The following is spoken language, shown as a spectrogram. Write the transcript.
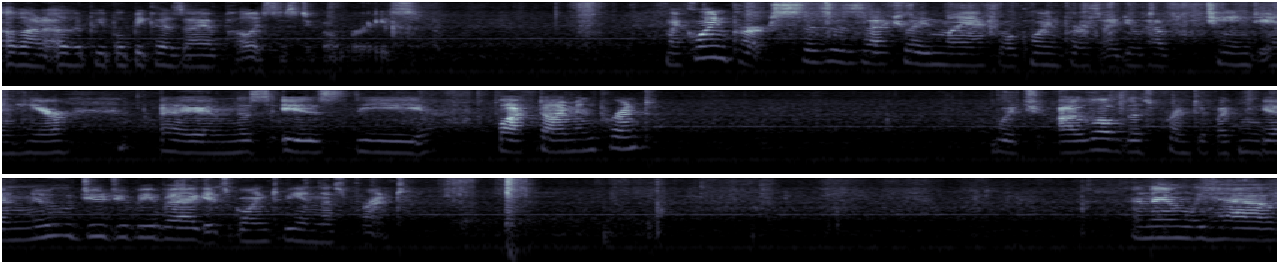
a lot of other people because I have polycystic ovaries. My coin purse. This is actually my actual coin purse. I do have change in here. And this is the black diamond print. Which I love this print. If I can get a new JuJuBe bag, it's going to be in this print. And then we have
